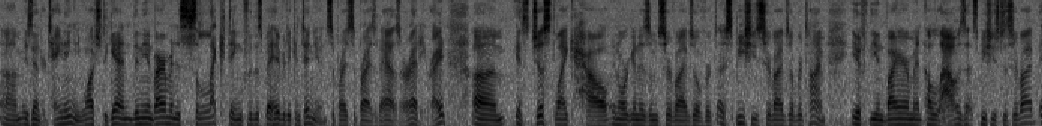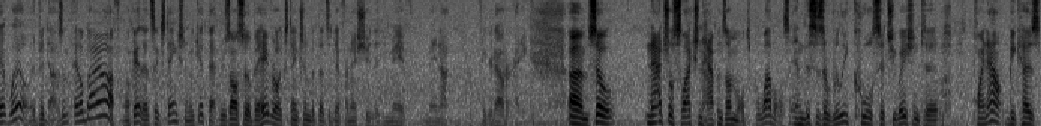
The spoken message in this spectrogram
um, is entertaining and you watch it again, then the environment is selecting for this behavior to continue. And surprise, surprise, it has already, right? Um, it's just like how an organism survives over, a species survives over time. If the environment allows that species to survive, it will. If it doesn't, it'll die off. Okay, that's extinction. We get that. There's also a behavioral extinction, but that's a different issue that you may have, may not have figured out already. Um, so natural selection happens on multiple levels. And this is a really cool situation to point out because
